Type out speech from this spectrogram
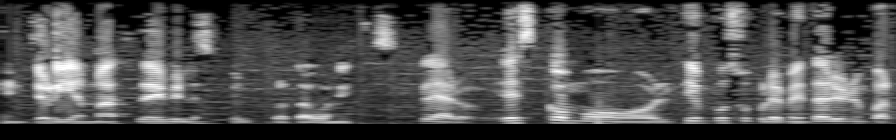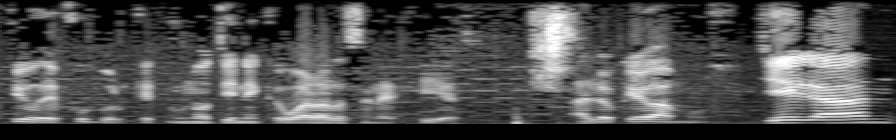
en teoría más débiles que los protagonistas. Claro, es como el tiempo suplementario en un partido de fútbol, que uno tiene que guardar las energías. A lo que vamos. Llegan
